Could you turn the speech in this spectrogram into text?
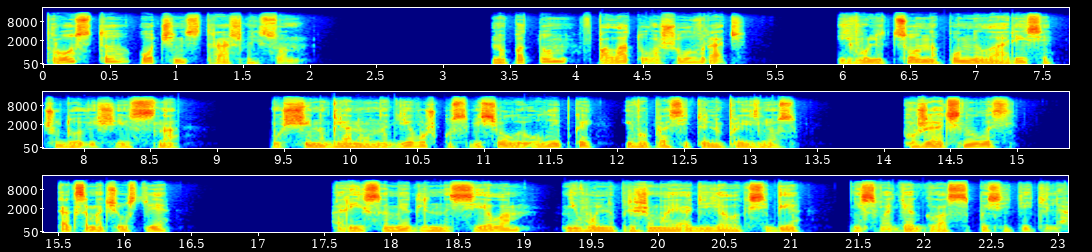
Просто очень страшный сон. Но потом в палату вошел врач. Его лицо напомнило Арисе чудовище из сна. Мужчина глянул на девушку с веселой улыбкой и вопросительно произнес. «Уже очнулась? Как самочувствие?» Ариса медленно села, невольно прижимая одеяло к себе, не сводя глаз с посетителя.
